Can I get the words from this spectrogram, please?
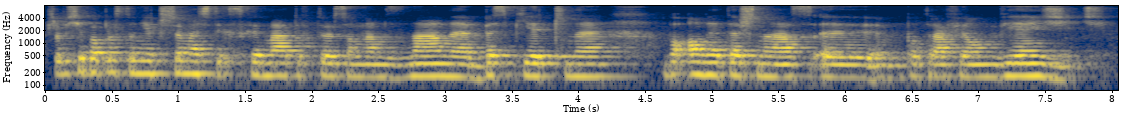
żeby się po prostu nie trzymać tych schematów, które są nam znane, bezpieczne, bo one też nas y, potrafią więzić.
